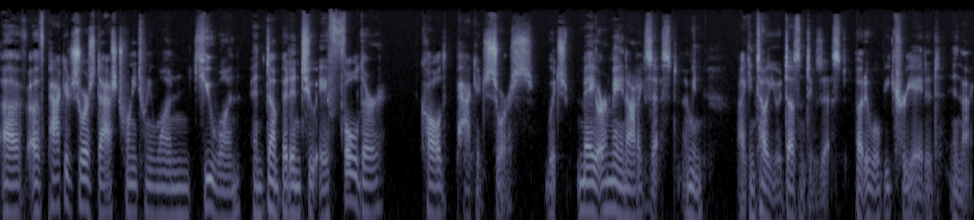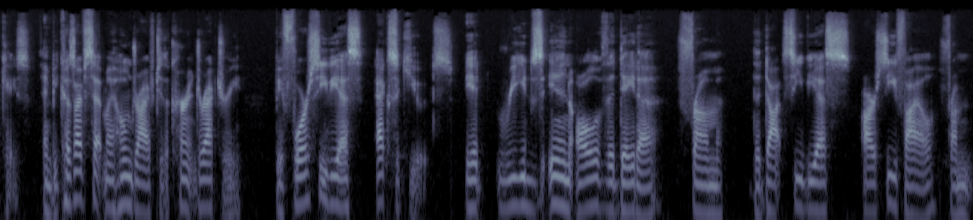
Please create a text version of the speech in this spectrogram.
Uh, of package source dash 2021 Q1 and dump it into a folder called package source, which may or may not exist. I mean, I can tell you it doesn't exist, but it will be created in that case. And because I've set my home drive to the current directory, before CVS executes, it reads in all of the data from the .cvsrc file from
